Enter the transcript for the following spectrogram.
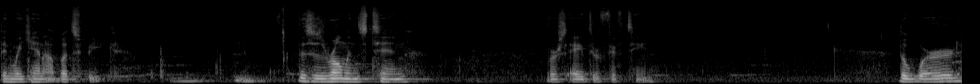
then we cannot but speak. This is Romans 10, verse 8 through 15. The word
